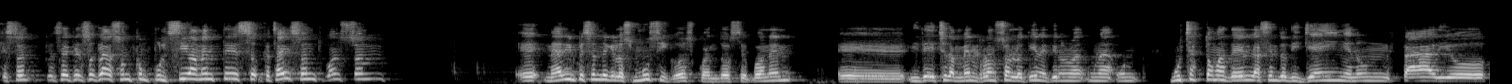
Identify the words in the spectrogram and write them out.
Que son, o sea, que eso, claro, son compulsivamente, ¿cachai? Son, son eh, me da la impresión de que los músicos cuando se ponen, eh, y de hecho también Ronson lo tiene, tiene muchas tomas de él haciendo DJing en un estadio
